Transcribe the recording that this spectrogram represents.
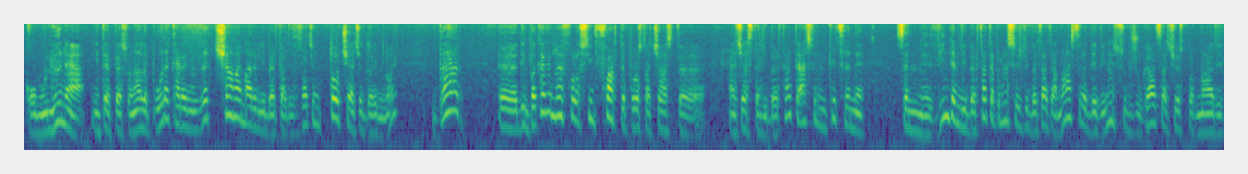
comuniunea interpersonală pură care ne dă cea mai mare libertate să facem tot ceea ce dorim noi, dar din păcate, noi folosim foarte prost această, această libertate, astfel încât să ne, să ne vindem libertatea până și libertatea noastră, devenind subjugați acestor mari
